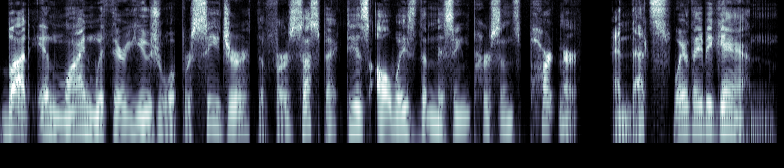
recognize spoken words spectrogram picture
but in line with their usual procedure, the first suspect is always the missing person's partner, and that's where they began.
